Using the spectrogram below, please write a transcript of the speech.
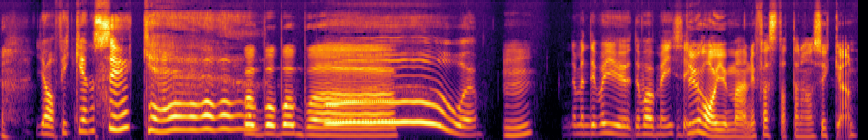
Jag fick en cykel! Bo, bo, bo, bo. Woo! Mm. Nej, men det var ju det var amazing. Du har ju manifestat den här cykeln.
